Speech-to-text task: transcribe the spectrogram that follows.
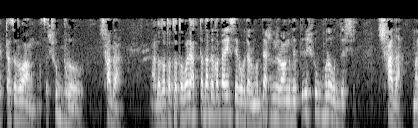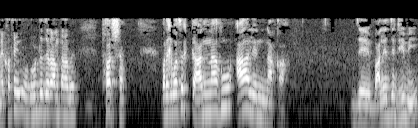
একটা হচ্ছে রং, হচ্ছে শুভ্র, সাদা। আর যত ততবারই হাতটা দাঁতের কথা এসছে কবিতার মধ্যে, আসলে রং দিক থেকে শুভ্র উদ্দেশ্য, সাদা। মানে কথাই উর্দু যে রংটা হবে, ফর্সা। পরে কি বলছে, কান্নাহু আল নাকা। যে বালির যে ঢিবি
